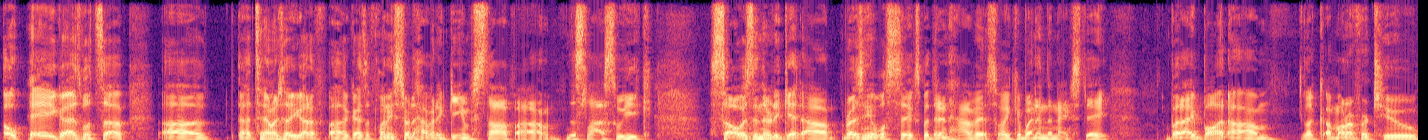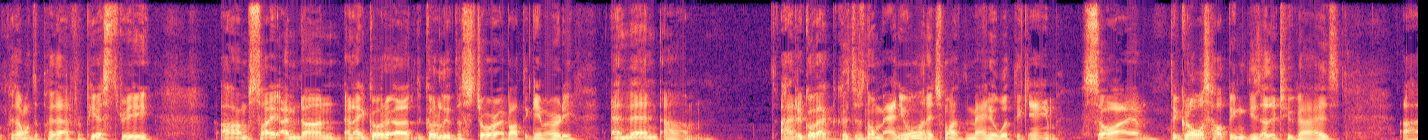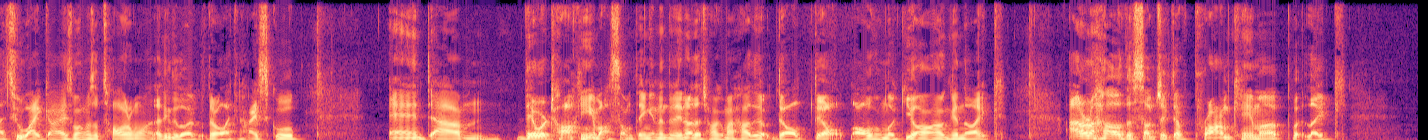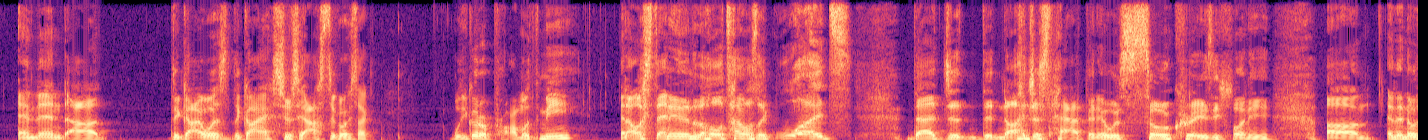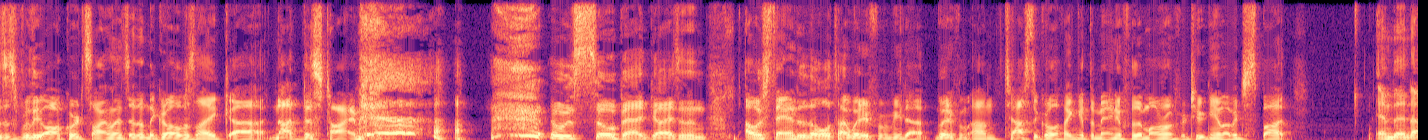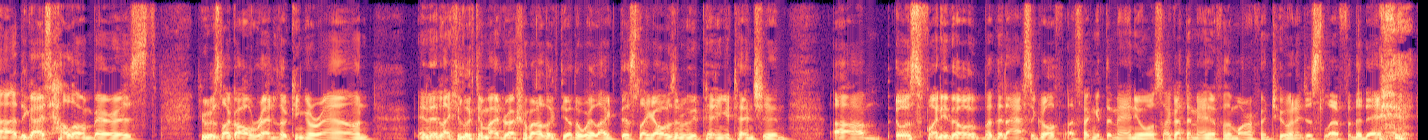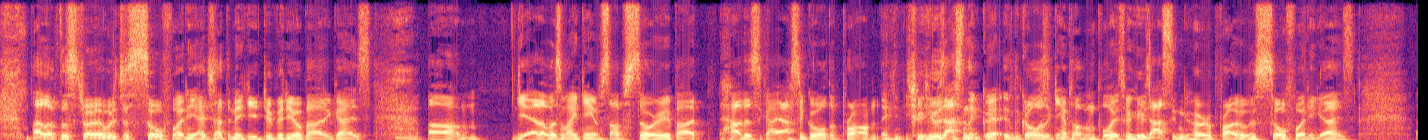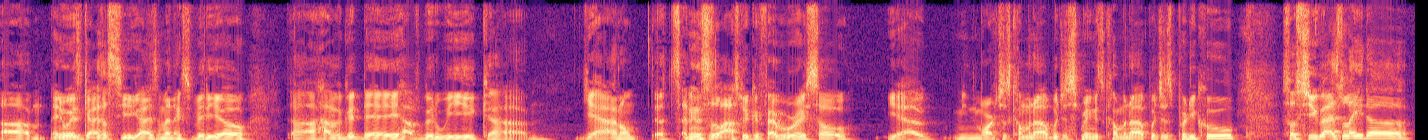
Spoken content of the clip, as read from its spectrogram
Oh, hey guys, what's up? Uh, uh, today I'm gonna tell you guys a, uh, guys a funny story that happened at GameStop um, this last week. So I was in there to get uh, Resident Evil 6, but they didn't have it, so I went in the next day. But I bought um, like a Modern Warfare 2 because I wanted to play that for PS3. Um, so I, am done, and I go to uh, go to leave the store. I bought the game already, and then um, I had to go back because there's no manual, and I just wanted the manual with the game. So I um, the girl was helping these other two guys, uh, two white guys. One was a taller one. I think they're like they're like in high school, and um, they were talking about something, and then they know they're talking about how they, they all they all, all of them look young, and like I don't know how the subject of prom came up, but like, and then uh, the guy was the guy seriously asked the girl, he's like, "Will you go to prom with me?" And I was standing in the whole time. I was like, "What?" That just did not just happen. It was so crazy funny. Um, and then there was this really awkward silence. And then the girl was like, uh, "Not this time." it was so bad, guys. And then I was standing there the whole time waiting for me to waiting for um to ask the girl if I can get the manual for the Modern Warfare 2 game just bought. And then uh, the guy's hella embarrassed. He was like all red looking around. And then like he looked in my direction, but I looked the other way like this, like I wasn't really paying attention. Um, it was funny though, but then I asked the girl if, if, I can get the manual, so I got the manual for the Warfare 2 and I just left for the day. I love the story, it was just so funny. I just had to make a YouTube video about it, guys. Um, yeah, that was my GameStop story about how this guy asked a girl to prom, and he, he was asking the the girl was a GameStop employee, so he was asking her to prom. It was so funny, guys. Um, anyways, guys, I'll see you guys in my next video. Uh, have a good day. Have a good week. Um, yeah, I don't. I think this is the last week of February, so yeah. I mean, March is coming up, which is spring is coming up, which is pretty cool. So see you guys later.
